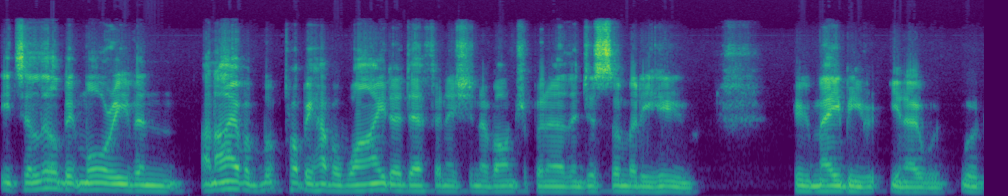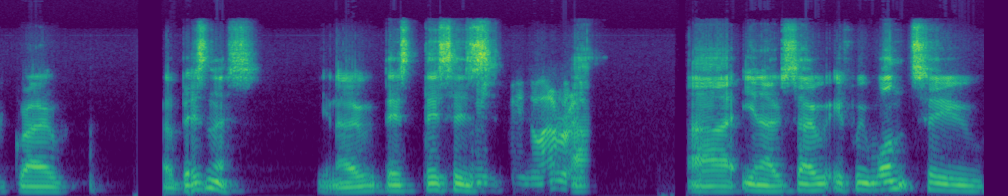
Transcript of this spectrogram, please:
it's a little bit more even, and I have a probably have a wider definition of entrepreneur than just somebody who who maybe you know would would grow a business. You know, this this is elaborate. uh, you know, so if we want to,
